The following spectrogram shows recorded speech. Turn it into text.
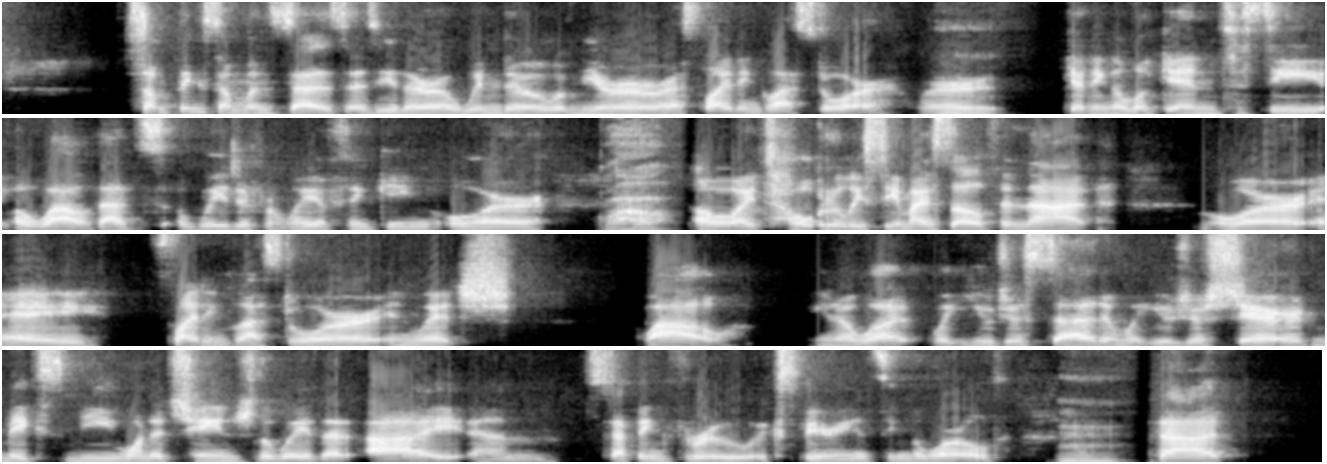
something someone says as either a window, a mirror, or a sliding glass door, where mm getting a look in to see, oh, wow, that's a way different way of thinking. Or, wow, oh, I totally see myself in that. Or a sliding glass door in which, wow, you know what? What you just said and what you just shared makes me want to change the way that I am stepping through experiencing the world. Mm. That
